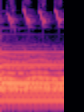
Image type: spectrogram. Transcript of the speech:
Woo!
